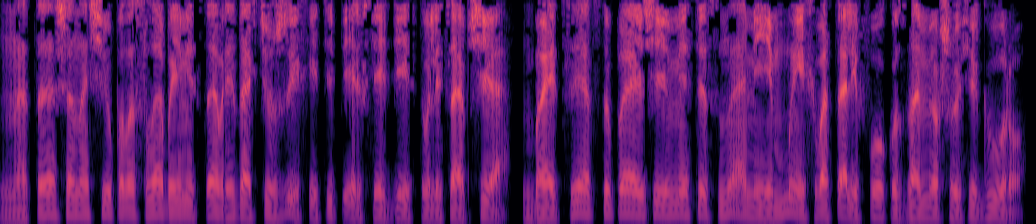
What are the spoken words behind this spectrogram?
Наташа нащупала слабые места в рядах чужих, и теперь все действовали сообща. Бойцы, отступающие вместе с нами, и мы хватали фокус замерзшую фигуру.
